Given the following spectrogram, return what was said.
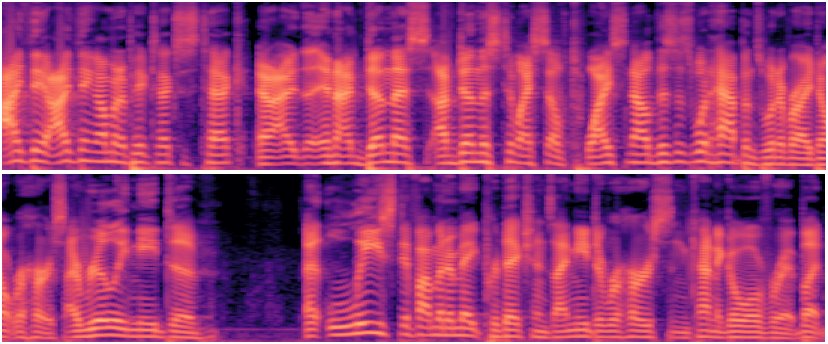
I think I think I'm going to pick Texas Tech, and I and I've done this. I've done this to myself twice now. This is what happens whenever I don't rehearse. I really need to, at least if I'm going to make predictions, I need to rehearse and kind of go over it. But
